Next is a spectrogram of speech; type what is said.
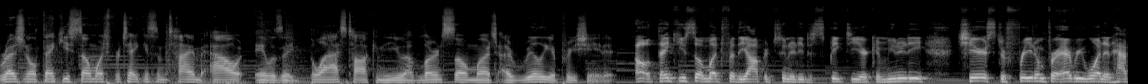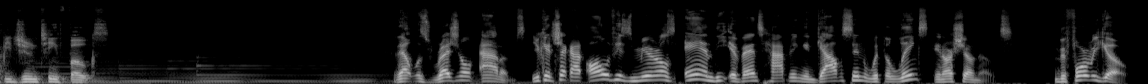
Reginald, thank you so much for taking some time out. It was a blast talking to you. I've learned so much. I really appreciate it. Oh, thank you so much for the opportunity to speak to your community. Cheers to freedom for everyone and happy Juneteenth, folks. That was Reginald Adams. You can check out all of his murals and the events happening in Galveston with the links in our show notes. Before we go,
